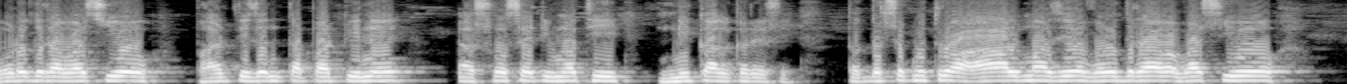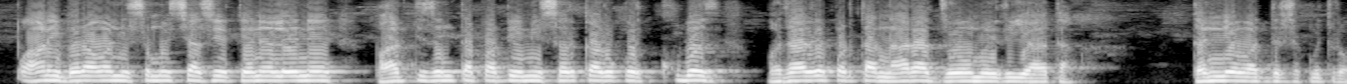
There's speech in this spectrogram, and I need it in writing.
વડોદરાવાસીઓ ભારતીય જનતા પાર્ટીને આ સોસાયટીમાંથી નિકાલ કરે છે. તો દર્શક મિત્રો હાલમાં જે વડોદરાવાસીઓ પાણી ભરાવાની સમસ્યા છે, તેને લઈને ભારતીય જનતા પાર્ટીની સરકાર ઉપર ખૂબ જ વધારે પડતા નારાજ જોવા મળી રહ્યા હતા. ધન્યવાદ દર્શક મિત્રો.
